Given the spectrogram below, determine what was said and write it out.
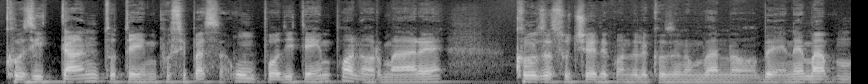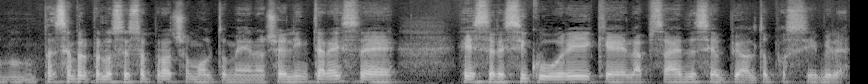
così tanto tempo, si passa un po' di tempo a normare cosa succede quando le cose non vanno bene, ma mh, mm, sempre per lo stesso approccio molto meno, cioè l'interesse è essere sicuri che l'upside sia il più alto possibile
